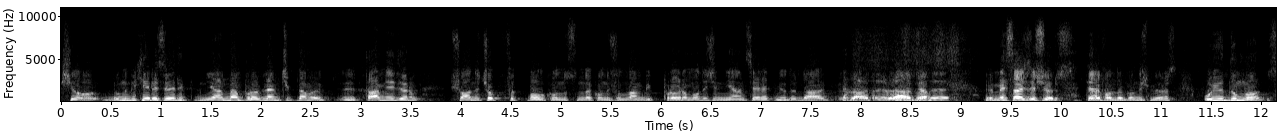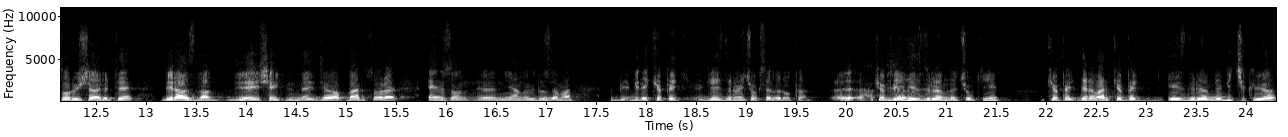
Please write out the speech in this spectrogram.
Şu bunu bir kere söyledik. Nihan'dan problem çıktı ama e, tahmin ediyorum şu anda çok futbol konusunda konuşulan bir program olduğu için Nihan seyretmiyordur. Daha rahat konuşacağım. ol, evet. Ve mesajlaşıyoruz. Telefonda konuşmuyoruz. Uyudu mu soru işareti birazdan diye şeklinde cevaplar. Sonra en son e, Nihan uyuduğu zaman bir bir de köpek gezdirmeyi çok sever Okan. Öyle- Köpeği Güzel. gezdiriyorum da çok iyi. Köpekleri var. Köpek gezdiriyorum da bir çıkıyor.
